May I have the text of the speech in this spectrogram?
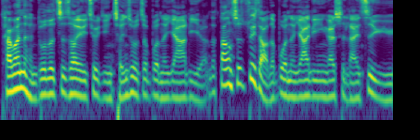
台湾的很多的制造业就已经承受这部分的压力了。那当时最早的部分的压力，应该是来自于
